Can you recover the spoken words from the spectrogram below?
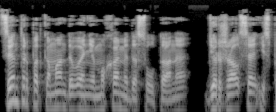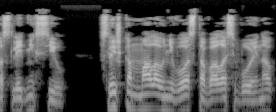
Центр под командованием Мухаммеда Султана держался из последних сил. Слишком мало у него оставалось воинов,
